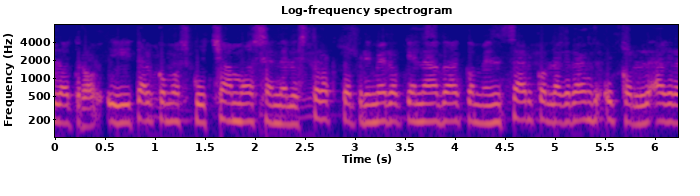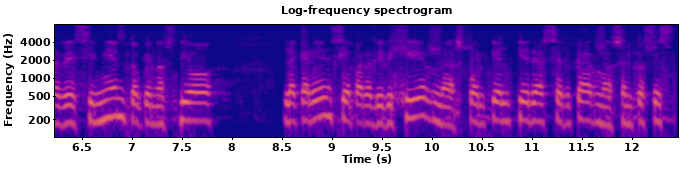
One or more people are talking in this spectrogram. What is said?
El otro, y tal como escuchamos en el extracto, primero que nada, comenzar con, la gran, con el agradecimiento que nos dio la carencia para dirigirnos, porque Él quiere acercarnos. Entonces,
